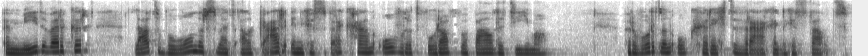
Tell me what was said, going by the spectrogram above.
Een medewerker laten bewoners met elkaar in gesprek gaan over het vooraf bepaalde thema. Er worden ook gerichte vragen gesteld.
